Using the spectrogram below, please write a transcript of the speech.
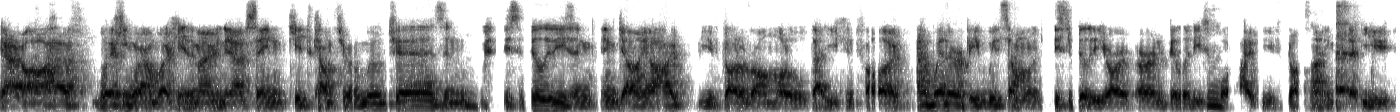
you know, I have working where I'm working at the moment now. I've seen kids come through in wheelchairs and mm. with disabilities and, and going. I hope you've got a role model that you can follow, and whether it be with someone with disability or, or an ability mm. sport, I hope you've got something that you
